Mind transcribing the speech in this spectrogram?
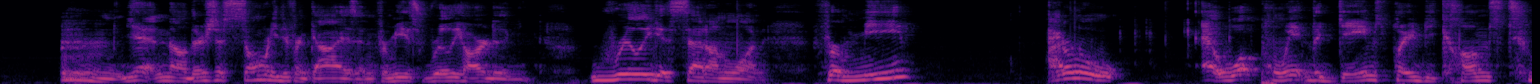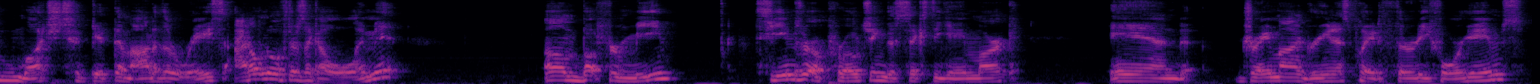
yeah, no, there's just so many different guys, and for me, it's really hard to really get set on one. For me, I don't know at what point the games played becomes too much to get them out of the race. I don't know if there's like a limit. Um, but for me, teams are approaching the 60 game mark, and Draymond Green has played 34 games.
